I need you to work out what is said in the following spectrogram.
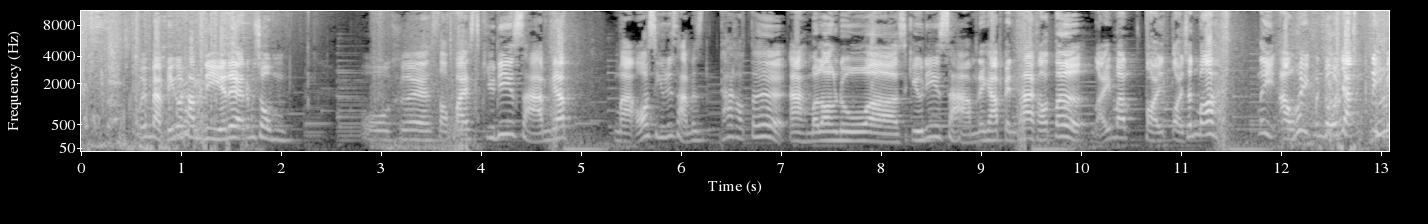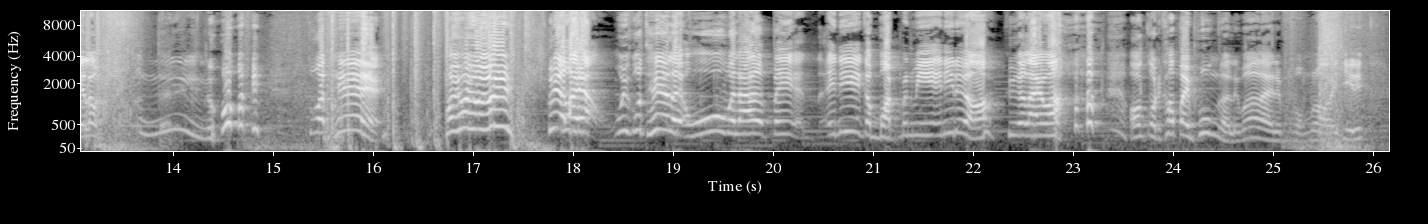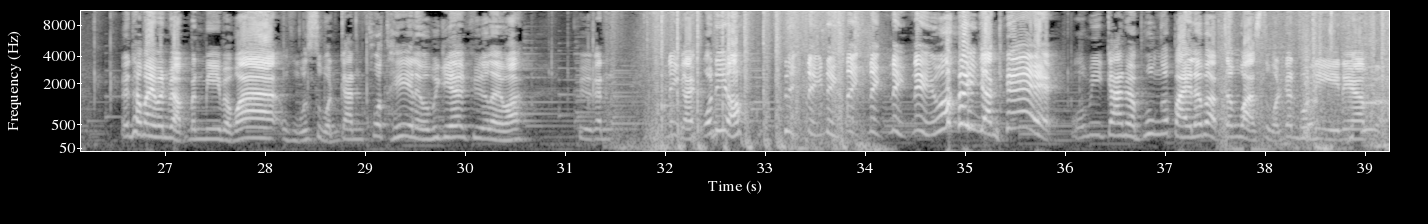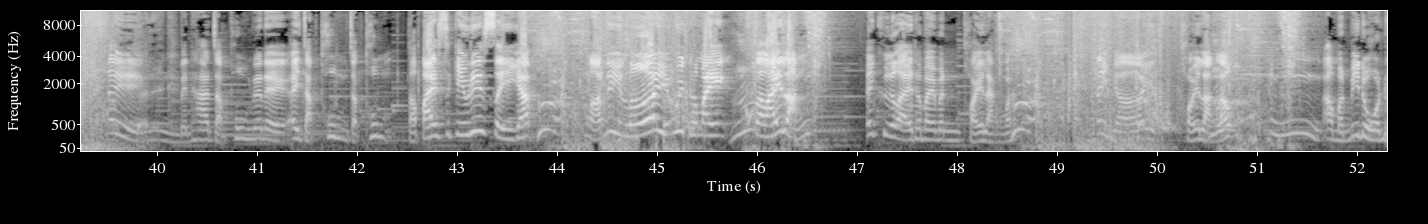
เฮ้ยแบบนี้ก็ทำดีเนี่ยท่านผู้ชม โอเคต่อไปสกิลที่ 3 ครับมาอ๋อสกิลที่ 3 เป็นท่าเคาน์เตอร์อะมาลองดูสกิลที่ 3 นะครับ เป็นท่าเคาน์เตอร์ไหนมาต่อยต่อยฉันมานี่เอาเฮ้ยมันโดนอย่างนี่ไงเราอืมโอ้ยโคตรเท่ ลาไปไอ้นี่กับบอทมันมีไอ้นี่ด้วยเหรอ คืออะไรวะ อ๋อกดเข้าไปพุ่งเหรอหรือว่าอะไรเดี๋ยวผมรออีกทีดิเอ้ยทำไมมันแบบมันมีแบบว่าโอ้โหสวนกันโคตรเท่เลยวะเมื่อกี้คืออะไรวะ คือกันนี่ไงโอ้นี่เหรอนี่นี่นี่นี่นี่นี่นี่เฮ้ยอย่างเท่โอ้มีการแบบพุ่งเข้าไปแล้วแบบจังหวะสวนกันพอดีนะครับนี่เป็นท่าจับพุ่งนั่นเองไอ้จับทุ่มจับทุ่มต่อไปสกิลที่สี่ครับมานี่เลยอุ้ยทำไมสไลด์หลังไอ้คืออะไรทำไมมันถอยหลังวะ นี่ไงถอยหลังแล้วอืมเอามันไม่โดน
